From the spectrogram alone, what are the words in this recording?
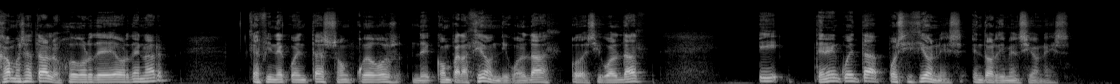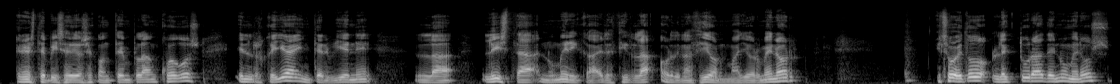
Dejamos atrás los juegos de ordenar, que a fin de cuentas son juegos de comparación, de igualdad o desigualdad, y tener en cuenta posiciones en dos dimensiones. En este episodio se contemplan juegos en los que ya interviene la lista numérica, es decir, la ordenación mayor-menor, y sobre todo lectura de números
